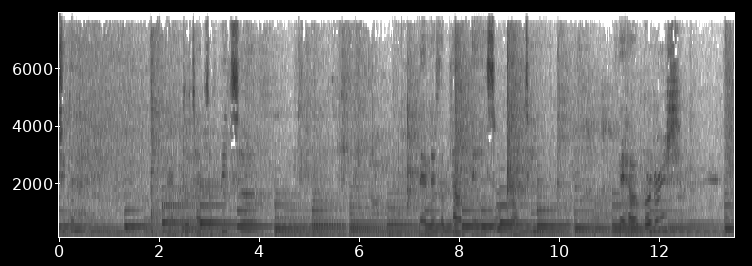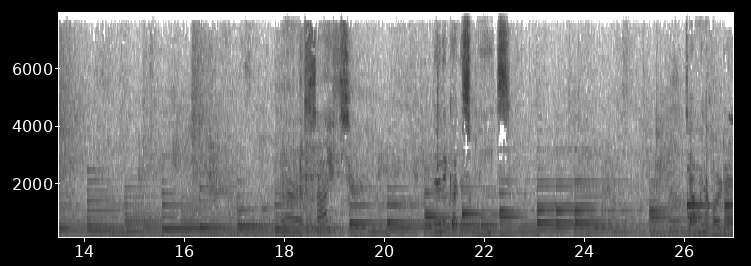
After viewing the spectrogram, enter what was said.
chicken and two types of pizza. Sweets. So I wanna order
